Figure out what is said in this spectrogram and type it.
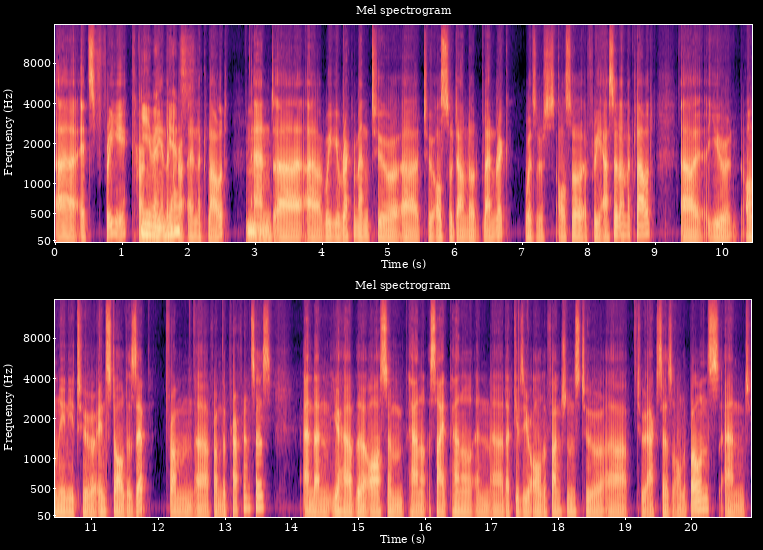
Uh, it's free currently Even, in the yes. cr- in the cloud, Mhm. and uh, uh, we recommend to uh, to also download BlenRig, which is also a free asset on the cloud. Uh, you only need to install the zip from uh, from the preferences, and then you have the awesome panel side panel, and that gives you all the functions to to access all the bones and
